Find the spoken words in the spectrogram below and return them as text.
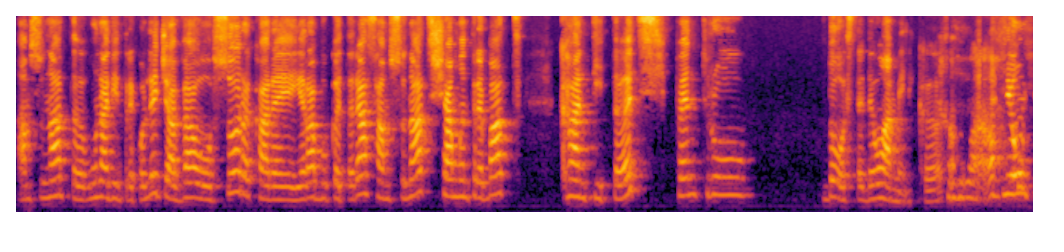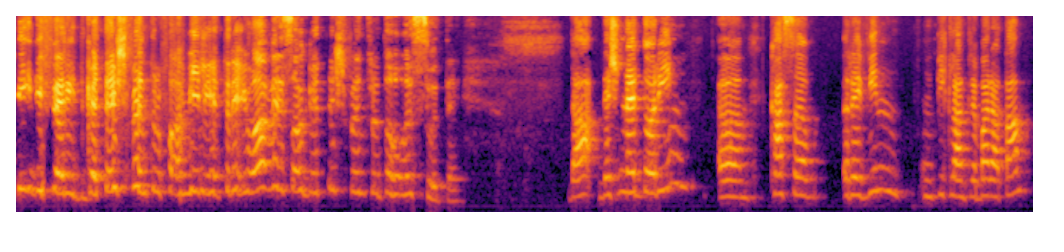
Am sunat, uh, una dintre colegi avea o soră care era bucătăreasă, am sunat și am întrebat cantități pentru 200 de oameni, că wow. e un pic diferit. Gătești pentru familie 3 oameni sau gătești pentru 200. Da? Deci ne dorim, uh, ca să revin un pic la întrebarea ta,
